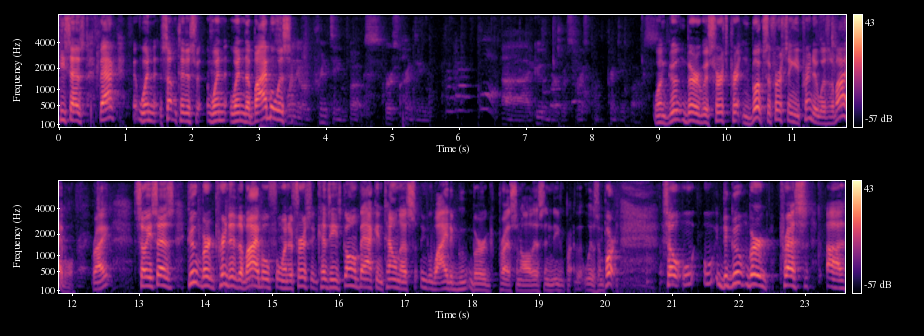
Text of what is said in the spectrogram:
he says back when something to this when when the Bible was When they were printing books, first printing, uh, Gutenberg was first printing books. when Gutenberg was first printing books, the first thing he printed was the Bible, right? So he says Gutenberg printed the Bible for when it first because he's going back and telling us why the Gutenberg press and all this and it was important. So the Gutenberg press uh,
